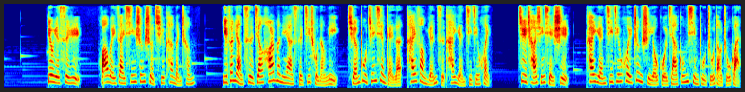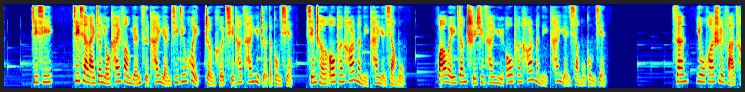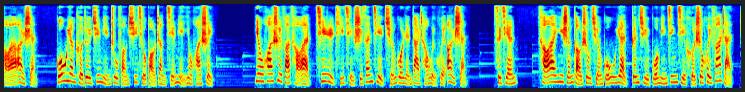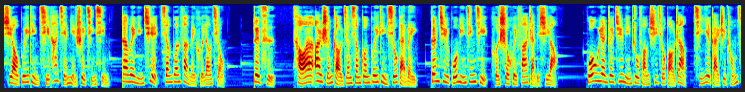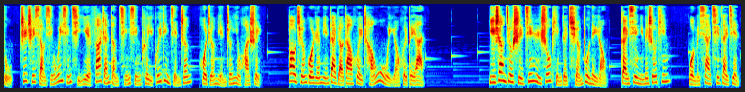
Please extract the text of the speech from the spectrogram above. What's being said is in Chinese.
六月四日，华为在新生社区刊文称，已分两次将 HarmonyOS 的基础能力全部捐献给了开放原子开源基金会。据查询显示，开源基金会正是由国家工信部主导主管。据悉，接下来将由开放原子开源基金会整合其他参与者的贡献，形成 Open Harmony 开源项目。华为将持续参与 Open Harmony 开源项目共建。三印花税法草案二审，国务院可对居民住房需求保障减免印花税。印花税法草案七日提请十三届全国人大常委会二审。此前，草案一审稿授权国务院根据国民经济和社会发展需要规定其他减免税情形，但未明确相关范围和要求。对此，草案二审稿将相关规定修改为。根据国民经济和社会发展的需要，国务院对居民住房需求保障、企业改制重组、支持小型微型企业发展等情形，可以规定减征或者免征印花税，报全国人民代表大会常务委员会备案。以上就是今日收评的全部内容，感谢您的收听，我们下期再见。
